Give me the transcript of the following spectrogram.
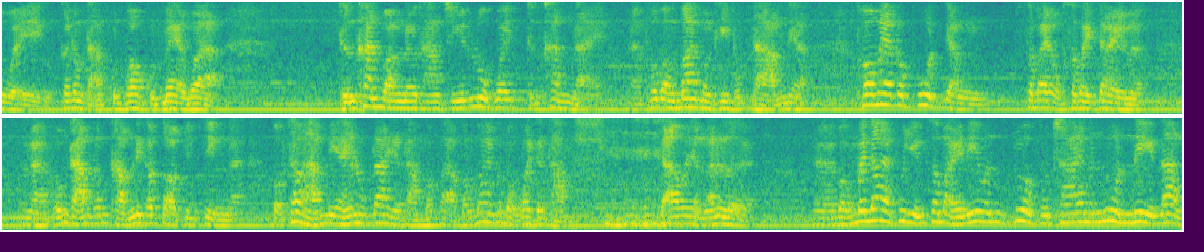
ตัวเอง ก็ต้องถามคุณพ่อคุณแม่ว่า ถึงขั้นวางแนวทางชีวิตลูกไว้ถึงขั้นไหนนะเพราะบางบ้านบางทีผมถามเนี่ย พ่อแม่ก็พูดอย่าง สบายอกสบายใจเลยนะผมถามคำๆนี่เขาตอบจริงๆนะบอกถ้าหาเมียให้ลูกได้จะทำหรือเปล่าบางบ้านก็บอกว่าจะทำจะเอาอย่างนั้นเลยบอกไม่ได้ผู้หญิงสมัยนี้มันยั่วผู้ชายมันนู่นนี่นั่น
